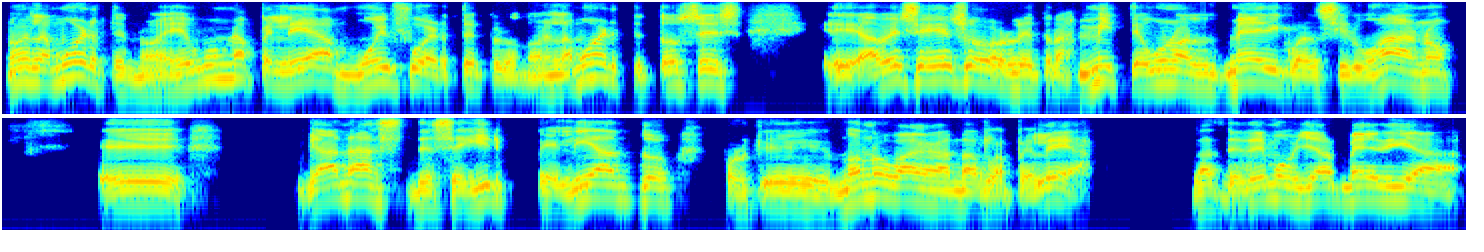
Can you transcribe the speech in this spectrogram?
no es la muerte, no es una pelea muy fuerte, pero no es la muerte. Entonces, eh, a veces eso le transmite uno al médico, al cirujano, ganas de seguir peleando, porque no nos va a ganar la pelea. La tenemos ya media,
